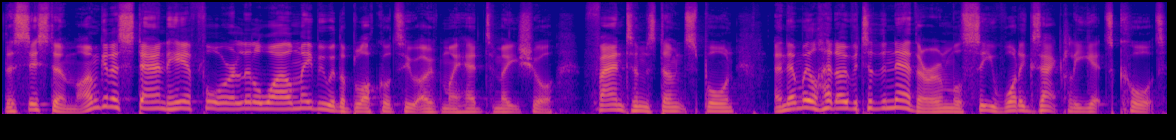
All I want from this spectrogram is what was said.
the system. I'm going to stand here for a little while, maybe with a block or two over my head to make sure phantoms don't spawn, and then we'll head over to the nether and we'll see what exactly gets caught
